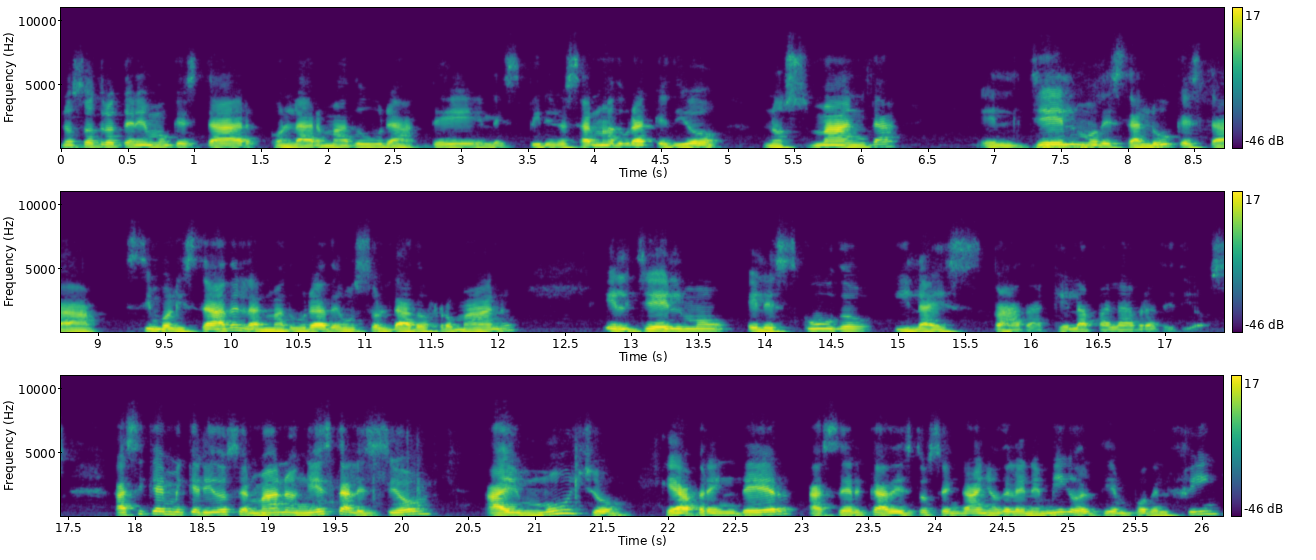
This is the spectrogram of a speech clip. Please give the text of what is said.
nosotros tenemos que estar con la armadura del Espíritu, esa armadura que Dios nos manda, el yelmo de salud que está simbolizada en la armadura de un soldado romano, el yelmo, el escudo y la espada, que es la palabra de Dios. Así que, mis queridos hermanos, en esta lección hay mucho que aprender acerca de estos engaños del enemigo del tiempo del fin,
